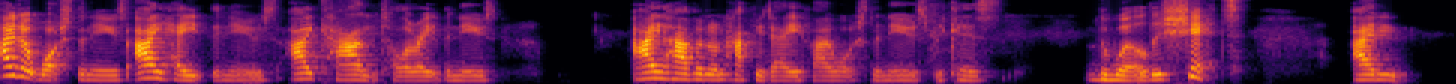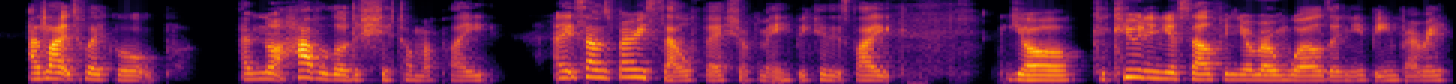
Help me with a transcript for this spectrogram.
I don't watch the news. I hate the news. I can't tolerate the news. I have an unhappy day if I watch the news because the world is shit. And I'd like to wake up and not have a load of shit on my plate. And it sounds very selfish of me because it's like you're cocooning yourself in your own world and you're being very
